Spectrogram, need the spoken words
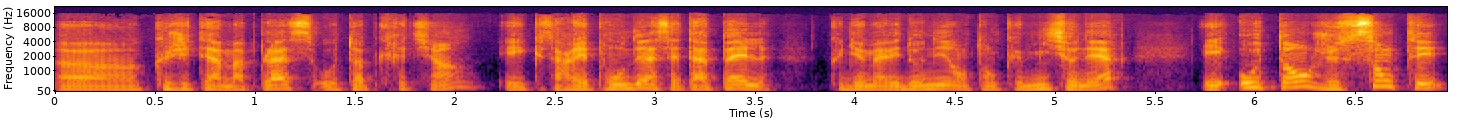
que j'étais à ma place au Top Chrétien et que ça répondait à cet appel que Dieu m'avait donné en tant que missionnaire, et autant je sentais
